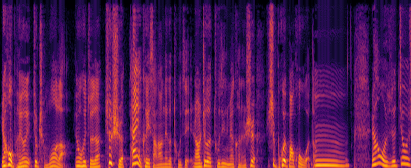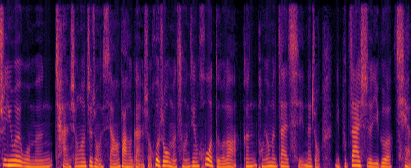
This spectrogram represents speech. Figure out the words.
然后我朋友就沉默了，因为我会觉得确实他也可以想到那个图景，然后这个图景里面可能是是不会包括我的。嗯，然后我觉得就是因为我们产生了这种想法和感受，或者说我们曾经获得了跟朋友们在一起那种你不再是一个浅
